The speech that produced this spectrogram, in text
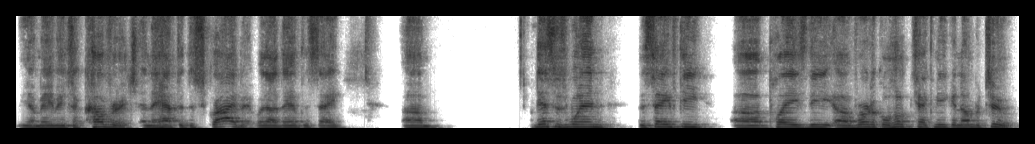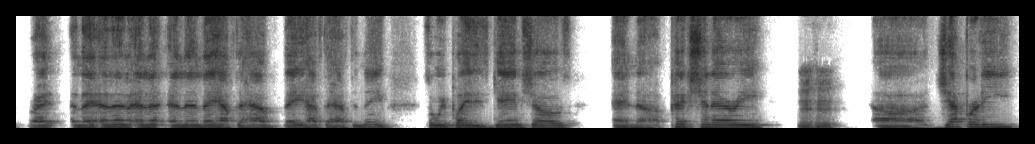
you know, maybe it's a coverage, and they have to describe it without they have to say, um, this is when the safety uh, plays the uh, vertical hook technique in number two, right? And they and then and then and then they have to have they have to have the name. So we play these game shows and uh, Pictionary, mm-hmm. uh, Jeopardy,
